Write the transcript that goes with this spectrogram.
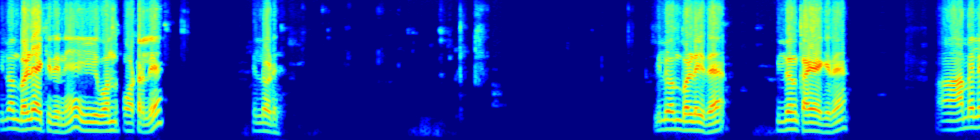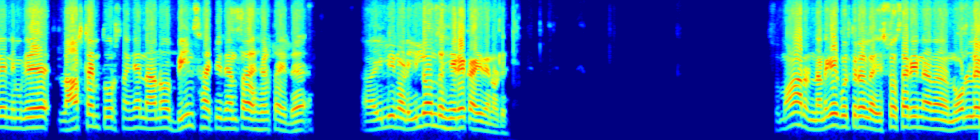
ಇಲ್ಲೊಂದು ಬಳ್ಳಿ ಹಾಕಿದ್ದೀನಿ ಈ ಒಂದು ಪಾಟ್ ಅಲ್ಲಿ. ಇಲ್ಲಿ ನೋಡಿ. ಇಲ್ಲೊಂದು ಬಳ್ಳಿ ಇದೆ. ಇಲ್ಲೊಂದು ಕಾಯಿ ಆಗಿದೆ. ಆಮೇಲೆ ನಿಮ್ಗೆ ಲಾಸ್ಟ್ ಟೈಮ್ ತೋರಿಸ್ದಂಗೆ ನಾನು ಬೀನ್ಸ್ ಹಾಕಿದೆ ಅಂತ ಹೇಳ್ತಾ ಇದ್ದೆ. ಇಲ್ಲಿ ನೋಡಿ, ಇಲ್ಲೊಂದು ಹೀರೆಕಾಯಿ ಇದೆ ನೋಡಿ. ಸುಮಾರು ನನಗೆ ಗೊತ್ತಿರಲ್ಲ, ಎಷ್ಟೋ ಸಾರಿ ನಾನು ನೋಡ್ಲೇ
